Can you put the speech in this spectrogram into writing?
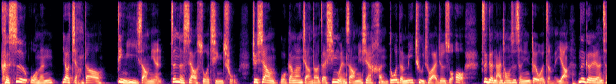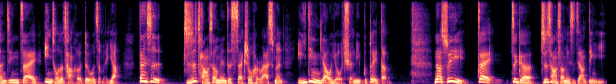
可是我们要讲到。定义上面真的是要说清楚，就像我刚刚讲到，在新闻上面，现在很多的 Me Too 出来，就是说，哦，这个男同事曾经对我怎么样，那个人曾经在应酬的场合对我怎么样。但是职场上面的 sexual harassment 一定要有权力不对等。那所以在这个职场上面是这样定义。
